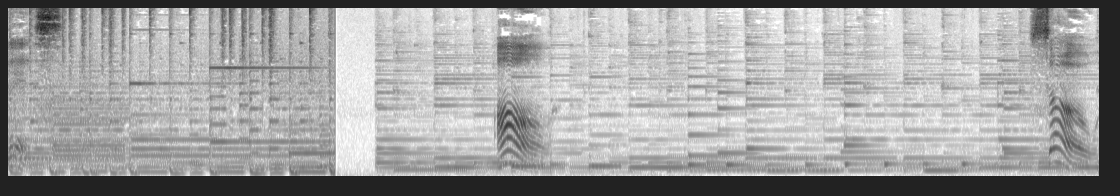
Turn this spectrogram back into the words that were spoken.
This. All. So.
